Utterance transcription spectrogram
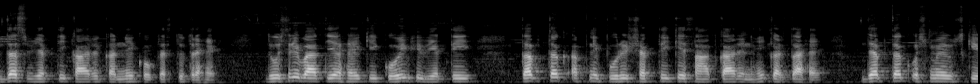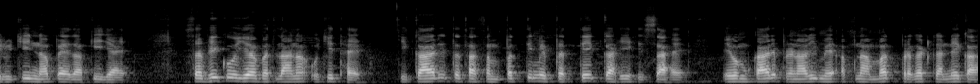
दस व्यक्ति कार्य करने को प्रस्तुत रहें? दूसरी बात यह है कि कोई भी व्यक्ति तब तक अपनी पूरी शक्ति के साथ कार्य नहीं करता है, जब तक उसमें उसकी रुचि न पैदा की जाए। सभी को यह बतलाना उचित है कि कार्य तथा संपत्ति में प्रत्येक का ही हिस्सा है, एवं कार्य प्रणाली में अपना मत प्रकट करने का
